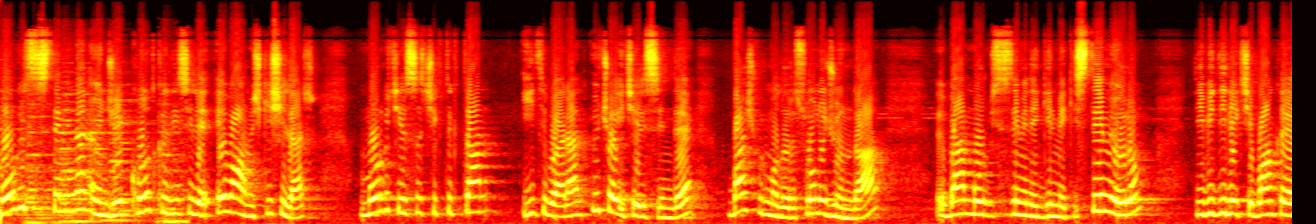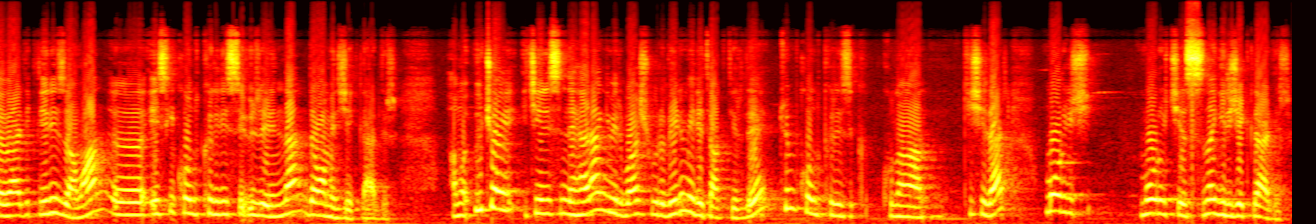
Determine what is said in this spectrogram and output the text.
Mortgage sisteminden önce konut kredisiyle ev almış kişiler mortgage yasası çıktıktan itibaren 3 ay içerisinde başvurmaları sonucunda e, ben mortgage sistemine girmek istemiyorum diye bir dilekçe bankaya verdikleri zaman e, eski konut kredisi üzerinden devam edeceklerdir. Ama 3 ay içerisinde herhangi bir başvuru verilmediği takdirde tüm konut kredisi kullanan kişiler mortgage, mortgage yasasına gireceklerdir.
